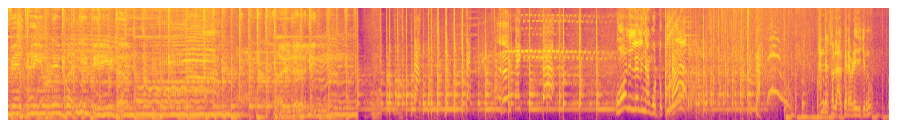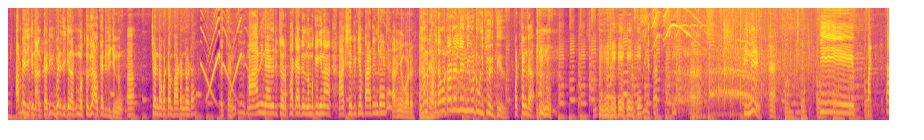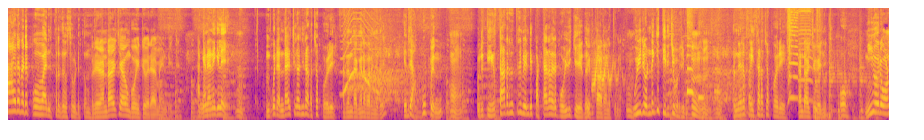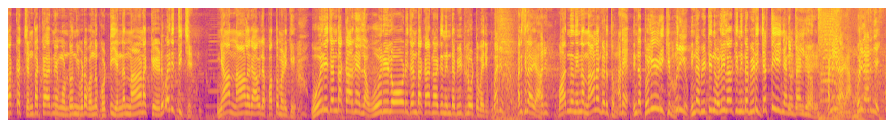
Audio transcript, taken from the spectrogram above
വ്യഥയുടെ ബലിപീഠമോ? അഴലിൻ ഓളില്ലെങ്കിലും ഞാൻ കൊട്ടും. എന്റെ സ്വല്ല ആൾക്കാർ അവിടെ ഇരിക്കുന്നു. അവിടെ ഇരിക്കുന്ന ആൾക്കാർ ഇവിടെ ഇരിക്കുന്ന ആൾക്കാർ മൊത്തത്തിൽ ആൾക്കാർ ഇരിക്കുന്നു. ചെണ്ടകൊട്ടം പാടുണ്ടോടാ മാനിനായ ഒരു ചെറുപ്പക്കാരൻ നമുക്കിങ്ങനെ ആക്ഷേപിക്കാൻ പാടുണ്ടോടാ അറിഞ്ഞുകൂട് കൊട്ടാനല്ലേ എന്നെ ഇങ്ങോട്ട് വിളിച്ചു വരുത്തിയത്? കൊട്ടണ്ട. പിന്നെ ഈ പട്ടാര വരെ പോവാൻ എത്ര ദിവസം എടുക്കും. ഒരു രണ്ടാഴ്ച ആവും പോയിട്ട് വരാൻ വേണ്ടിയിട്ട്. അങ്ങനെയാണെങ്കിലേ നമുക്ക് രണ്ടാഴ്ച കഴിഞ്ഞിട്ട് അടച്ചാ പോരെ. അതെന്താ അങ്ങനെ പറഞ്ഞത്? എന്റെ അപ്പൂപ്പൻ ഒരു തീർത്ഥാടനത്തിന് വേണ്ടി പട്ടാര വരെ പോയിരിക്കുകയാണ് തീർത്ഥാടനത്തിന്. ഉയരുണ്ടെങ്കിൽ തിരിച്ചു വരും. അന്നേരം പൈസ അടച്ച പോരെ. രണ്ടാഴ്ച കഴിഞ്ഞിട്ട്. ഓ. നീ ഒരു ഉണക്ക ചെണ്ടക്കാരനെ കൊണ്ടുവന്ന് ഇവിടെ വന്ന് കൊട്ടി എന്നെ നാണക്കേട് വരുത്തിച്ച്. ഞാൻ നാളെ രാവിലെ പത്ത് മണിക്ക് ഒരു ചെണ്ടക്കാരനെ അല്ല ഒരു ലോഡ് ചെണ്ടക്കാരനായിട്ട് നിന്റെ വീട്ടിലോട്ട് വരും. വരും. മനസ്സിലായ? വന്ന് നിന്നെ നാണം കെടുത്തും. അതെ. നിന്റെ തൊലിയൊരിക്കും നിന്റെ വീട്ടിൽ നിന്ന് വെളിയിലിറക്കി നിന്റെ വീട് ജപ്തി ചെയ്യും ഞങ്ങൾ ബാങ്കുകാർ മനസ്സിലായ? ഒരു കാര്യം ചെയ്യും.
